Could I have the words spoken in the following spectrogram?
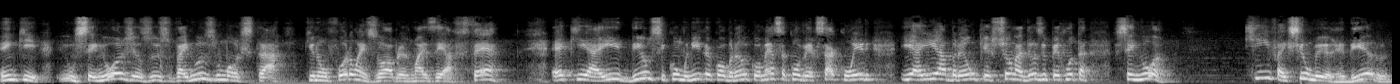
em que o Senhor Jesus vai nos mostrar que não foram as obras, mas é a fé, é que aí Deus se comunica com Abraão e começa a conversar com ele, e aí Abraão questiona Deus e pergunta: Senhor, quem vai ser o meu herdeiro?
